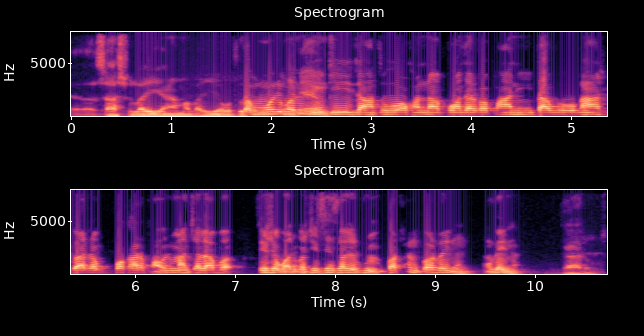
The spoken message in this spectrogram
अ, सासूलाई आमालाई अब त अब मोरी मोरी अन्याय हुन्छ। ढिकी जाँचो अखण्ड पँधरको पानी दाउरो घाँस गरेर पकाएर खुवाउने मान्छेलाई अब त्यसो भनेपछि त्यसैले कठिन गर्दैनन् हुँदैन गाह्रो हुन्छ।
